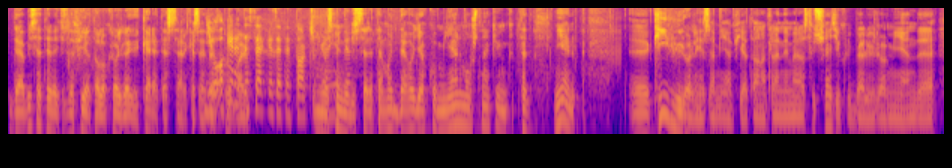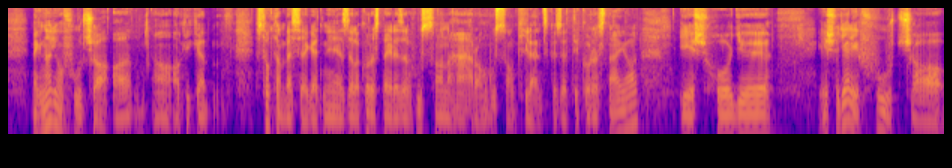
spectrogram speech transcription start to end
De visszatérve kicsit a fiatalokra, hogy egy keretes szerkezetet Jó, a keretes szerkezetet tartsuk Ezt mindig is szeretem, hogy de hogy akkor milyen most nekünk, tehát milyen kívülről nézve milyen fiatalnak lenni, mert azt úgy sejtjük, hogy belülről milyen, de meg nagyon furcsa, a, a, akikkel szoktam beszélgetni ezzel a korosztályra, ezzel a 23-29 közötti korosztályjal, és hogy és hogy elég furcsa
